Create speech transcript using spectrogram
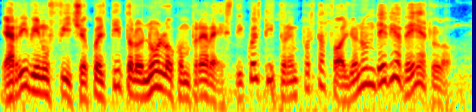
e arrivi in ufficio e quel titolo non lo compreresti, quel titolo in portafoglio non devi averlo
